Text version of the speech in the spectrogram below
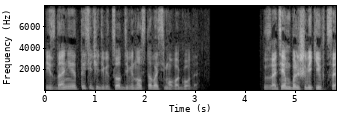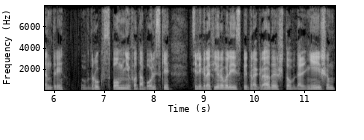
издание 1998 года. Затем большевики в центре, вдруг вспомнив о Тобольске, телеграфировали из Петрограда, что в дальнейшем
